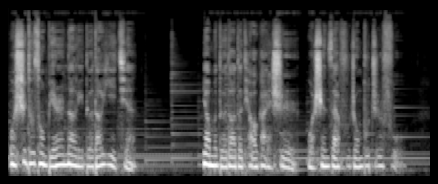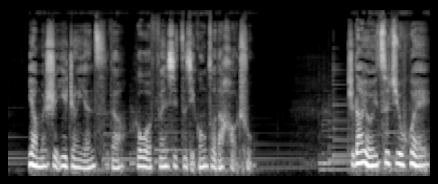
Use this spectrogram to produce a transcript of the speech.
我试图从别人那里得到意见，要么得到的调侃是我身在福中不知福，要么是义正言辞的和我分析自己工作的好处。直到有一次聚会，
